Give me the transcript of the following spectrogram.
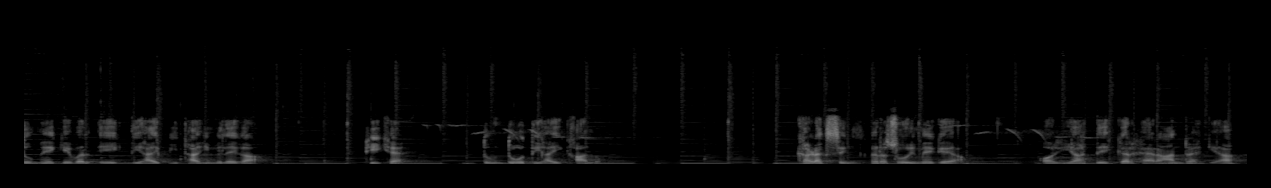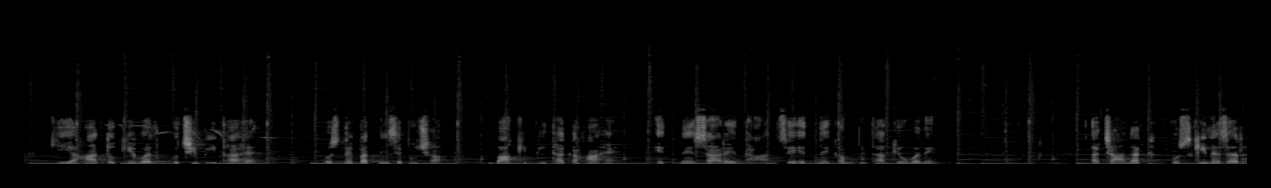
तुम्हें केवल एक तिहाई पीठा ही मिलेगा। ठीक है, तुम दो तिहाई खा लो। खड़क सिंह रसोई में गया और यह देखकर हैरान रह गया कि यहाँ तो केवल कुछ ही पीठा है। उसने पत्नी से पूछा, बाकी पीठा कहाँ है? इतने सारे धान से इतने कम पीठा क्यों बने? अचानक उसकी नज़र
